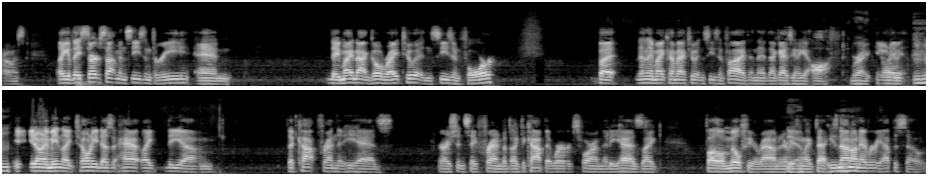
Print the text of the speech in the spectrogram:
don't know, like if they start something in season three and they might not go right to it in season four, but then they might come back to it in season five, and they, that guy's gonna get offed. Right. You know what I mean? Mm-hmm. You know what I mean? Like Tony doesn't have like the um the cop friend that he has, or I shouldn't say friend, but like the cop that works for him that he has like follow Melfi around and everything Yeah. like that. He's not Mhm. on every episode.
